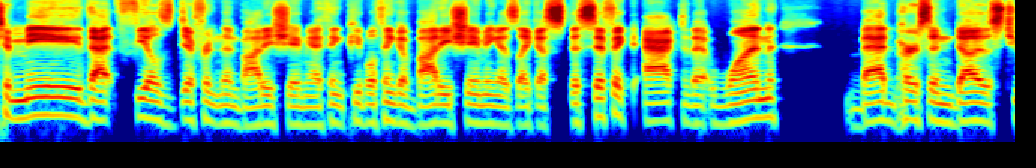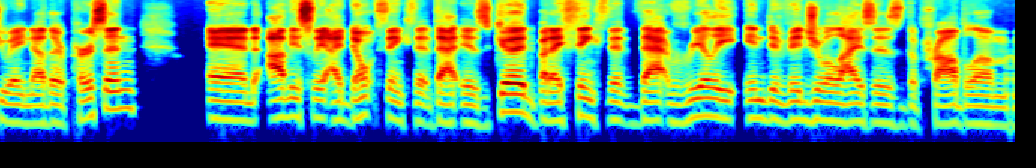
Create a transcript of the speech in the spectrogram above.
to me that feels different than body shaming. I think people think of body shaming as like a specific act that one bad person does to another person and obviously i don't think that that is good but i think that that really individualizes the problem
